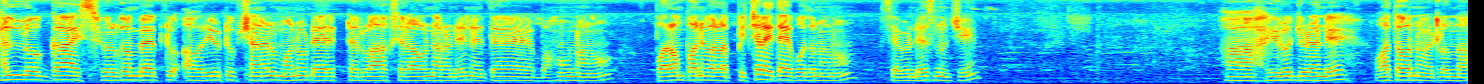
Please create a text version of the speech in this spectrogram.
Hello guys welcome back to our YouTube channel. మను డైరెక్టర్ లాక్స్ ఎలా ఉన్నారండి? నేనైతే బాగున్నాను. పొలం పని వల్ల పిచ్చలు అయితే అయిపోతున్నాను సెవెన్ డేస్ నుంచి. ఈరోజు చూడండి వాతావరణం ఎట్లుందో.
